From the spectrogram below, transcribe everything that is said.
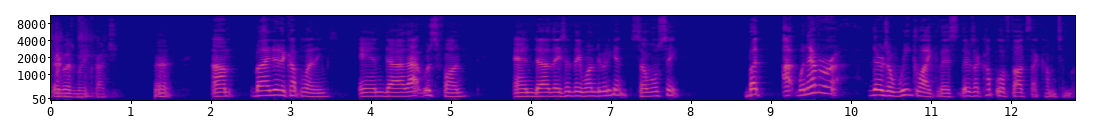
There goes my crutch. um, but I did a couple innings, and uh, that was fun. And uh, they said they want to do it again, so we'll see. But uh, whenever there's a week like this, there's a couple of thoughts that come to mind.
